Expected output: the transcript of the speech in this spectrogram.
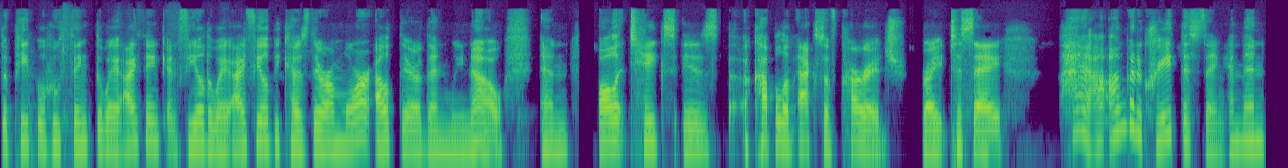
the people who think the way I think and feel the way I feel because there are more out there than we know. And all it takes is a couple of acts of courage, right? To say, Hey, I'm going to create this thing. And then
